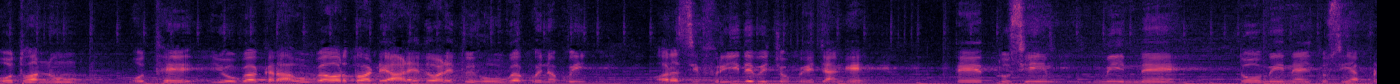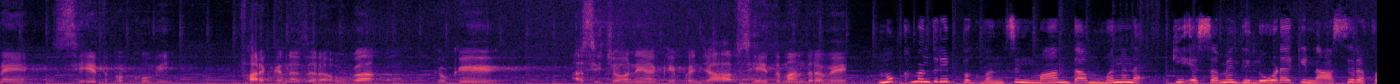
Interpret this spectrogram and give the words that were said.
ਉਹ ਤੁਹਾਨੂੰ ਉੱਥੇ ਯੋਗਾ ਕਰਾਊਗਾ ਔਰ ਤੁਹਾਡੇ ਆਲੇ ਦੁਆਲੇ ਤੋਂ ਹੋਊਗਾ ਕੋਈ ਨਾ ਕੋਈ। ਔਰ ਅਸੀਂ ਫ੍ਰੀ ਦੇ ਵਿੱਚੋਂ ਭੇਜਾਂਗੇ। ਤੇ ਤੁਸੀਂ ਮਹੀਨੇ 2 ਮਹੀਨੇ ਤੁਸੀਂ ਆਪਣੇ ਸਿਹਤ ਪੱਖੋਂ ਵੀ ਫ਼ਰਕ ਨਜ਼ਰ ਆਊਗਾ। ਕਿਉਂਕਿ ਅਸੀਂ ਚਾਹੁੰਦੇ ਹਾਂ ਕਿ ਪੰਜਾਬ ਸਿਹਤਮੰਦ ਰਵੇ ਮੁੱਖ ਮੰਤਰੀ ਭਗਵੰਤ ਸਿੰਘ ਮਾਨ ਦਾ ਮੰਨਣਾ ਹੈ ਕਿ ਇਸ ਸਮੇਂ ਦੀ ਲੋੜ ਹੈ ਕਿ ਨਾ ਸਿਰਫ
